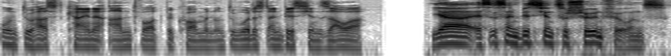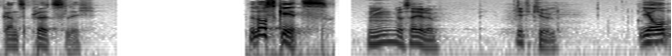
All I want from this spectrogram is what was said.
und du hast keine Antwort bekommen und du wurdest ein bisschen sauer. Ja, es ist ein bisschen zu schön für uns, ganz plötzlich. Los geht's! Mm, vad säger du? Lite kul. Ja,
